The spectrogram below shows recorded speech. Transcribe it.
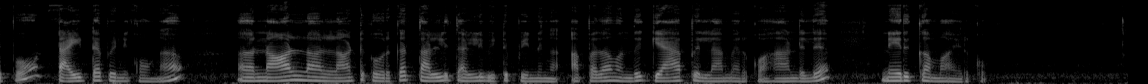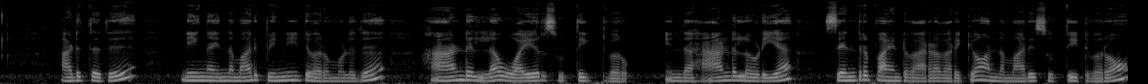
இப்போது டைட்டாக பின்னிக்கோங்க. நாலு நாலு நாட்டுக்கு ஒருக்க தள்ளி தள்ளி விட்டு பின்னுங்க. அப்போ தான் வந்து கேப் இல்லாமல் இருக்கும். ஹேண்டிலு நெருக்கமாக இருக்கும். அடுத்தது நீங்கள் இந்த மாதிரி பின்னிட்டு வரும் பொழுது ஹேண்டிலில் ஒயர் சுற்றிக்கிட்டு வரும். இந்த ஹேண்டிலோடைய சென்ட்ரு பாயிண்ட் வர வரைக்கும் அந்த மாதிரி சுற்றிட்டு வரும்.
